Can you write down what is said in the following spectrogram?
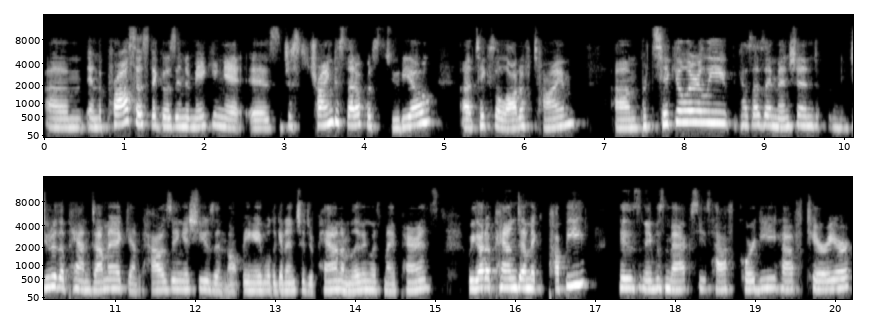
um, and the process that goes into making it is just trying to set up a studio uh, takes a lot of time um, particularly because, as I mentioned, due to the pandemic and housing issues and not being able to get into Japan, I'm living with my parents. We got a pandemic puppy. His name is Max. He's half corgi, half terrier.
